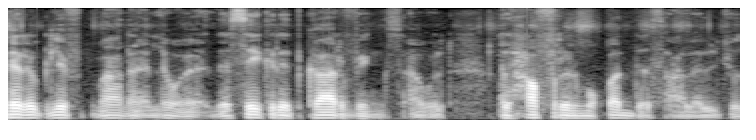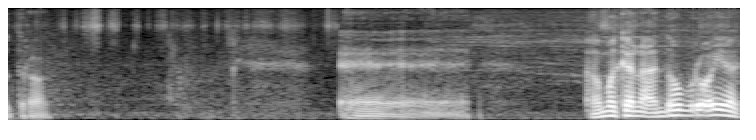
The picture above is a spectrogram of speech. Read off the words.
الهيروغليف بمعنى اللي هو the sacred carvings أو الحفر المقدس على الجدران. آه، هما كان عندهم رؤية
